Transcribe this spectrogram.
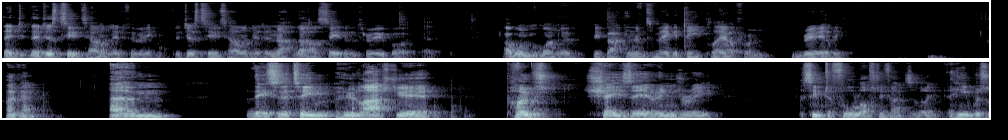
they they're just too talented for me. They're just too talented, and that that'll see them through. But uh, I wouldn't want to be backing them to make a deep playoff run. Really, Okay. Um, this is a team who last year, post Shazier injury, seemed to fall off defensively. He was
